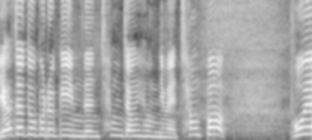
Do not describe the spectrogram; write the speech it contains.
여자도 부르기 힘든 창정 형님의 창법 보여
